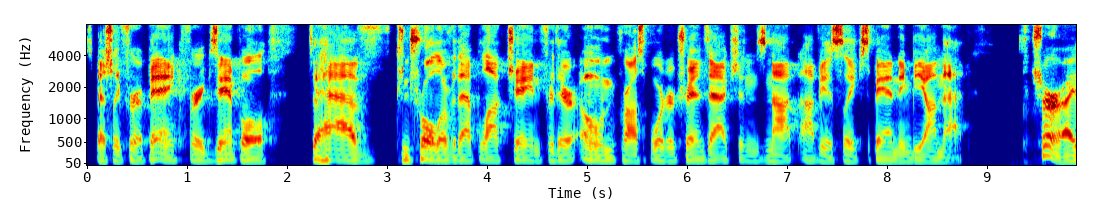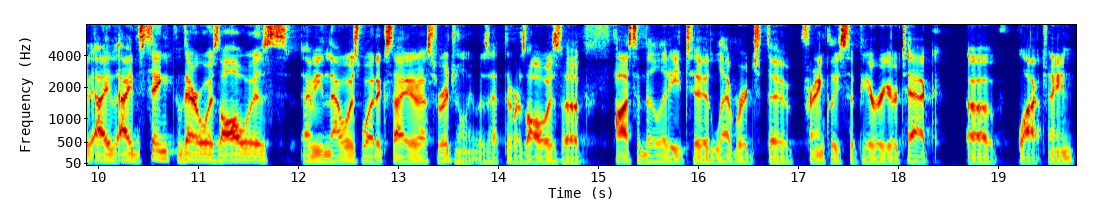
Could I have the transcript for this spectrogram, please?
especially for a bank, for example, to have control over that blockchain for their own cross-border transactions, not obviously expanding beyond that. Sure. I, I, I, think there was always, I mean, that was what excited us originally, was that there was always a possibility to leverage the frankly superior tech of blockchain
